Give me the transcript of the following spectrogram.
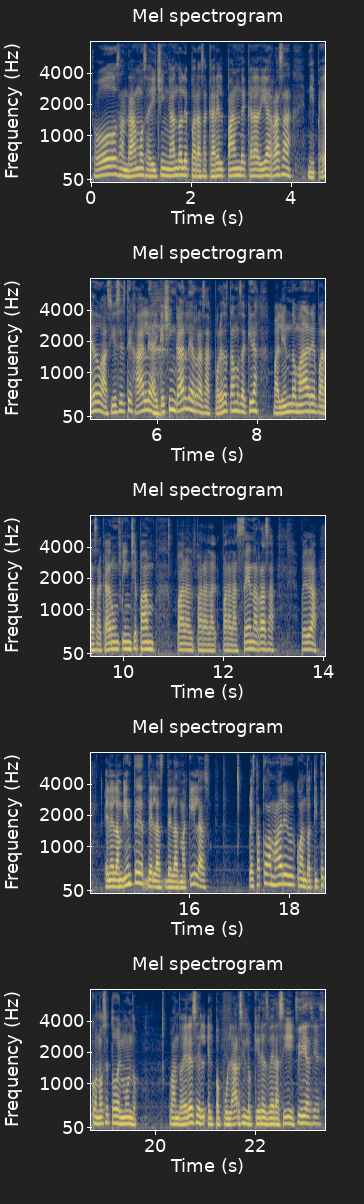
todos andamos ahí chingándole para sacar el pan de cada día, raza. Ni pedo, así es este jale, hay que chingarle, raza. Por eso estamos aquí valiendo madre para sacar un pinche pan para, para, la, para la cena, raza. Pero en el ambiente de las, de las maquilas, está toda madre, cuando a ti te conoce todo el mundo. Cuando eres el, el popular, si lo quieres ver así. Sí, así es.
